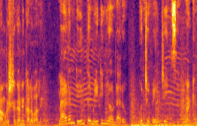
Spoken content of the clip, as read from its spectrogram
రామకృష్ణ గారిని కలవాలి. మేడం దీంతో మీటింగ్లో ఉన్నారు. కొంచెం వెయిట్ చేయండి sir. Thank you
